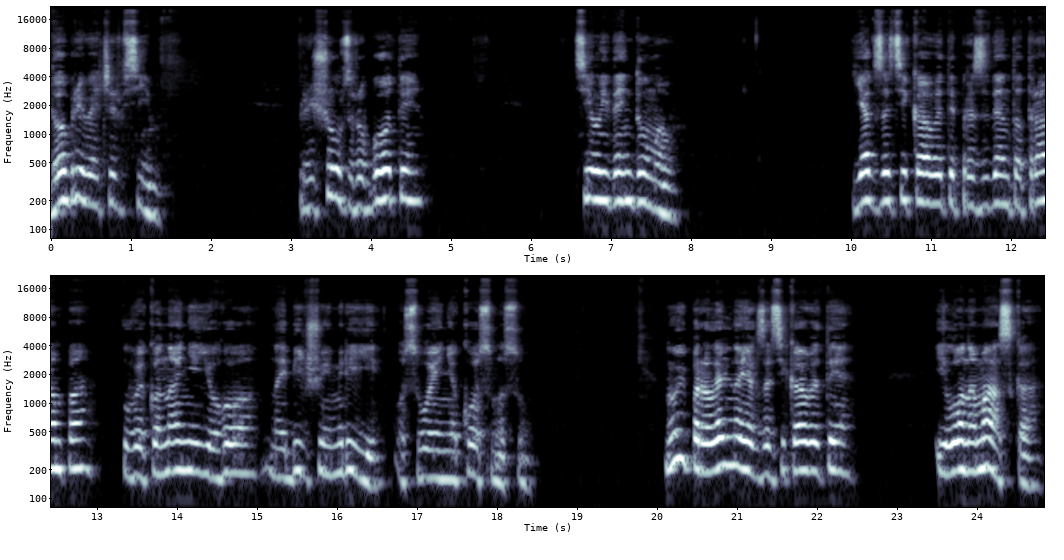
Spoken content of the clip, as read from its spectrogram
Добрий вечір всім. Прийшов з роботи, цілий день думав, як зацікавити президента Трампа у виконанні його найбільшої мрії освоєння космосу. Ну і паралельно як зацікавити Ілона Маска,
